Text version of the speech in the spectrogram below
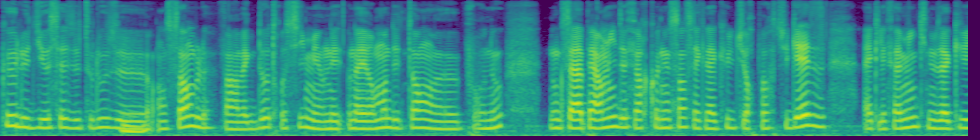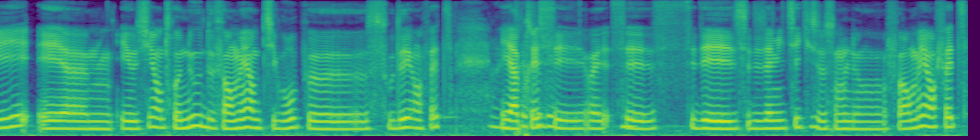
que le diocèse de Toulouse euh, mhm. ensemble, enfin avec d'autres aussi, mais on, est, on avait vraiment des temps pour nous. Donc ça a permis de faire connaissance avec la culture portugaise, avec les familles qui nous accueillaient, et, et aussi entre nous de former un petit groupe soudé en fait. et après, c'est ouais, mm. c'est des, des amitiés qui se sont formées en fait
